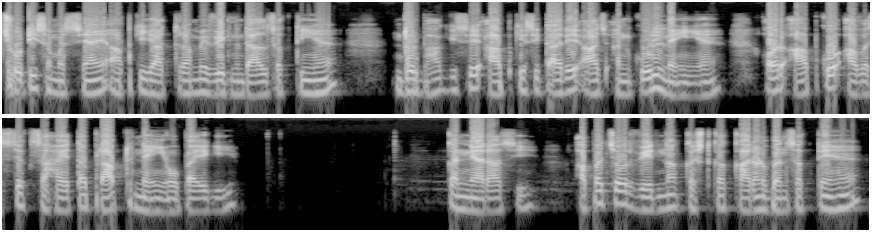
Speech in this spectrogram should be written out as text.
छोटी समस्याएँ आपकी यात्रा में विघ्न डाल सकती हैं। दुर्भाग्य से आपके सितारे आज अनुकूल नहीं हैं और आपको आवश्यक सहायता प्राप्त नहीं हो पाएगी। कन्या राशि, अपच और वेदना कष्ट का कारण बन सकते हैं।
